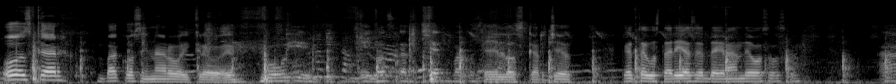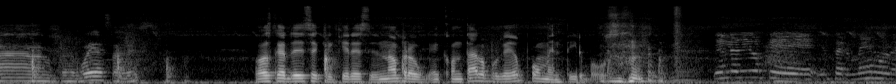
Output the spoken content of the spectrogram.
Oscar va a cocinar hoy, creo. eh. Uy, el Oscar Chef va a cocinar. El Oscar Chef. ¿Qué te gustaría hacer de grande vos, Oscar? Ah, pues voy a saber. Oscar dice que quiere ser... No, pero eh, contalo porque yo puedo mentir, vos. Yo le digo que enfermero le...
